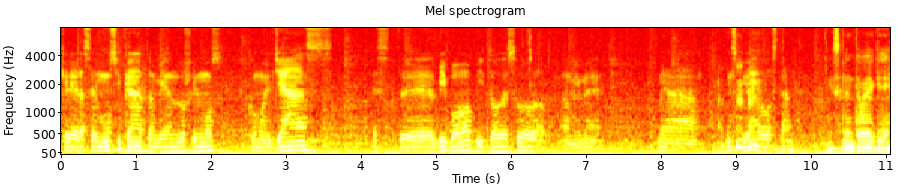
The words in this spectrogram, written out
querer hacer música, también los ritmos como el jazz, este, el bebop y todo eso a mí me, me ha inspirado bastante. Excelente, vaya que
